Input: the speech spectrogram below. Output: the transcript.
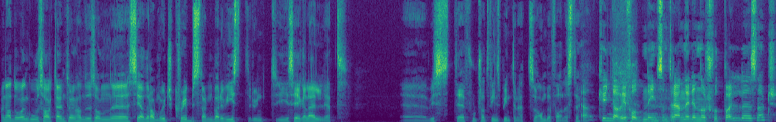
Han hadde òg en god sak der. han tror han hadde sånn uh, Sead Ramovic Cribs, der han bare viste rundt i sin egen leilighet. Uh, hvis det fortsatt finnes på internett, så anbefales det. Ja, kunne vi fått den inn som trener i norsk fotball uh, snart?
